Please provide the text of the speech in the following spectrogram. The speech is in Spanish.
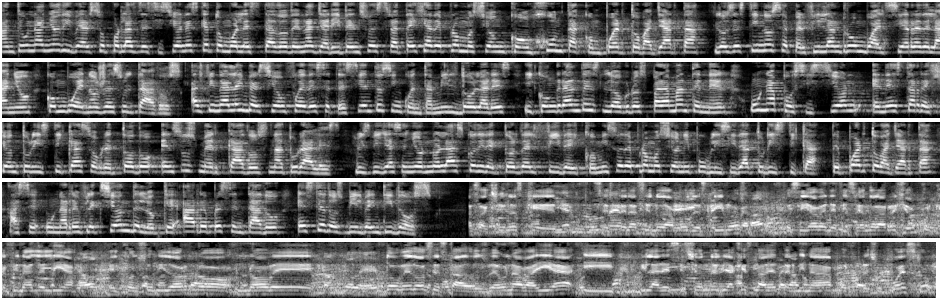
Ante un año diverso por las decisiones que tomó el estado de Nayarit en su estrategia de promoción conjunta con Puerto Vallarta, los destinos se perfilan rumbo al cierre del año con buenos resultados. Al final la inversión fue de 750 mil dólares y con grandes logros para mantener una posición en esta región turística, sobre todo en sus mercados naturales. Luis Villaseñor Nolasco, director del Fideicomiso de Promoción y Publicidad Turística de Puerto Vallarta, hace una reflexión de lo que ha representado este 2022 las acciones que se estén haciendo de ambos destinos pues siga beneficiando a la región porque al final del día el consumidor no, no, ve, no ve dos estados, ve una bahía y, y, la decisión del viaje está determinada por presupuesto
